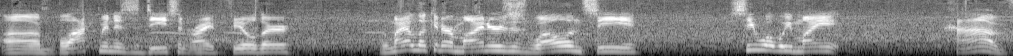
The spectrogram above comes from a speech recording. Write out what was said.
Uh, Blackmon is a decent right fielder. We might look at our minors as well and see see what we might have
